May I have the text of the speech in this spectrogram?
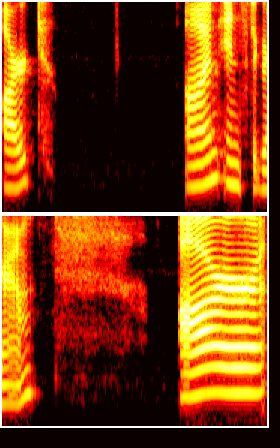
Art on Instagram, are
